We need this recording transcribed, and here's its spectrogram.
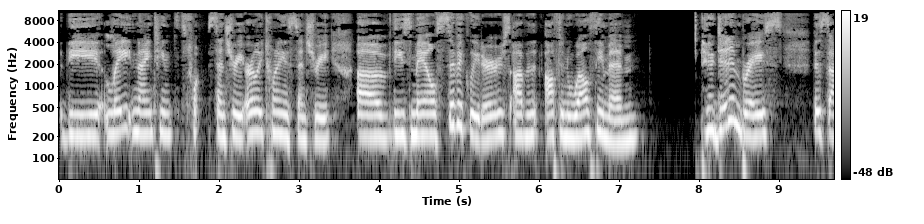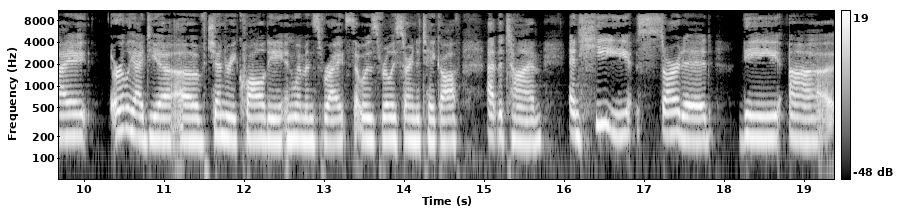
the late 19th century, early 20th century, of these male civic leaders, often wealthy men, who did embrace this early idea of gender equality and women's rights that was really starting to take off at the time. And he started the, uh,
